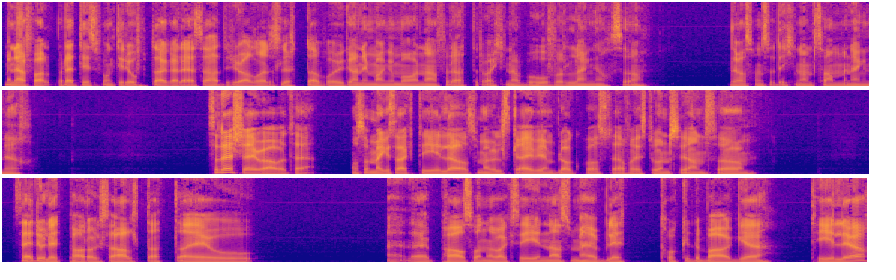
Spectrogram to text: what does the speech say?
Men iallfall, på det tidspunktet de oppdaga det, så hadde de jo allerede slutta å bruke den i mange måneder, fordi det var ikke noe behov for det lenger, så det var sånn sett ikke noen sammenheng der. Så det skjer jo av og til. Og som jeg har sagt tidligere, som jeg vel skrev i en bloggpost her for en stund siden, så, så er det jo litt paradoksalt at det er jo eh, det er et par sånne vaksiner som har blitt trukket tilbake tidligere,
